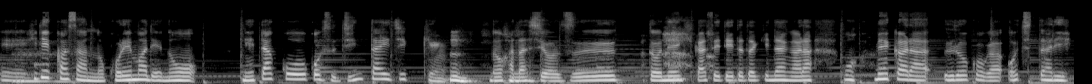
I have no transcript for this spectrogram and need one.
えーうん秀香さんのこれまでのネタ子を起こす人体実験うん。の話をずーっとね、聞かせていただきながら、もう目から鱗が落ちたり、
